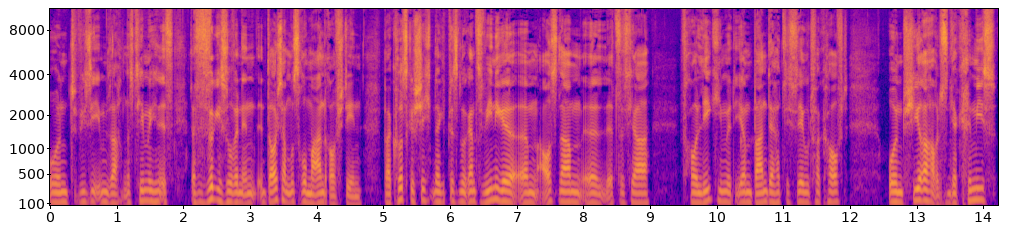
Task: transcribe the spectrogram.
Und wie Sie eben sagten, das Themchen ist, das ist wirklich so, wenn in, in, Deutschland muss Roman draufstehen. Bei Kurzgeschichten, da gibt es nur ganz wenige ähm, Ausnahmen. Äh, letztes Jahr Frau Leki mit ihrem Band, der hat sich sehr gut verkauft und Schirach, aber das sind ja Krimis.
